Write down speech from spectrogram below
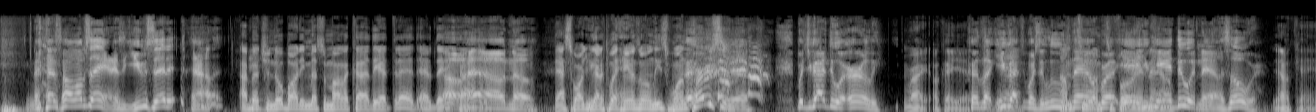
That's all I'm saying. It's- You said it. oh, I bet you nobody messed with Malachi the day after that. That oh, day. hell no. That's why you got to put hands on at least one person. But you got to do it early. Right. Okay. Yeah. Because, like, you got too much to lose I'm too- now, I'm bro. too far Yeah, in you now. can't do it now. It's over. Okay.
